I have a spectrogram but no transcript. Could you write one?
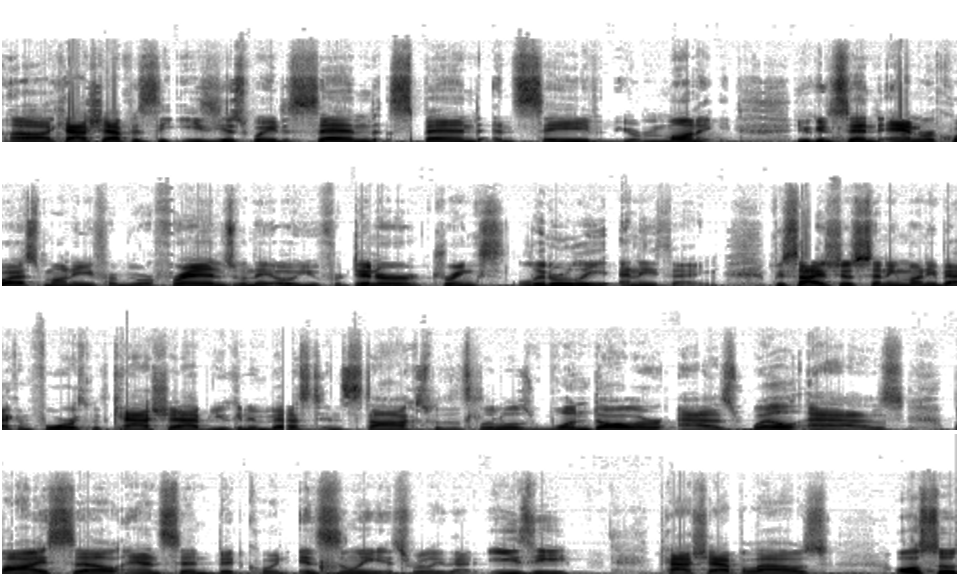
Uh, Cash App is the easiest way to send, spend, and save your money. You can send and request money from your friends when they owe you for dinner, drinks, literally anything. Besides just sending money back and forth with Cash App, you can invest in stocks with as little as $1 as well as buy, sell, and send Bitcoin instantly. It's really that easy. Cash App allows also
